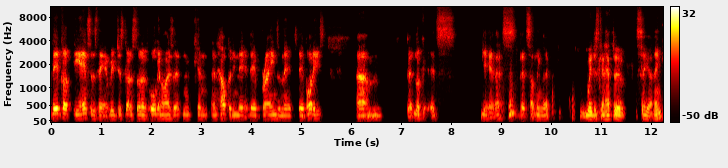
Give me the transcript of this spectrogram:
they've got the answers there. We've just got to sort of organize it and can and help it in their, their brains and their, their bodies. Um, but look, it's yeah, that's that's something that we're just going to have to see. I think.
